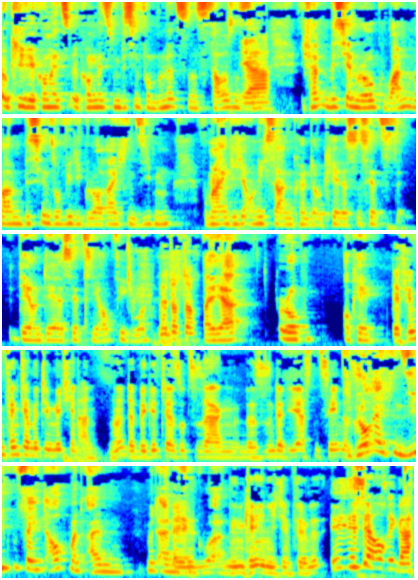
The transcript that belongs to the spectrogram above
okay, wir kommen jetzt, wir kommen jetzt ein bisschen vom Hundertsten ins Tausendste. ja, Ich fand ein bisschen Rogue One war ein bisschen so wie die glorreichen Sieben, wo man eigentlich auch nicht sagen könnte, okay, das ist jetzt der und der ist jetzt die Hauptfigur. na doch, doch. Weil ja, Rogue, okay. Der Film fängt ja mit dem Mädchen an. Ne? Der beginnt ja sozusagen, das sind ja die ersten Szenen. Die glorreichen Sieben fängt auch mit einem, mit einer Äh, Figur an. den kenne ich nicht, den Film. Ist ja auch egal.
